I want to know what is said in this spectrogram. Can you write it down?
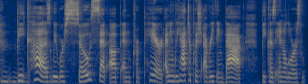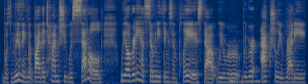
mm-hmm. because we were so set up and prepared. I mean, we had to push everything back because Anna Laura's was moving, but by the time she was settled, we already had so many things in place that we were we were mm-hmm. actually ready.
